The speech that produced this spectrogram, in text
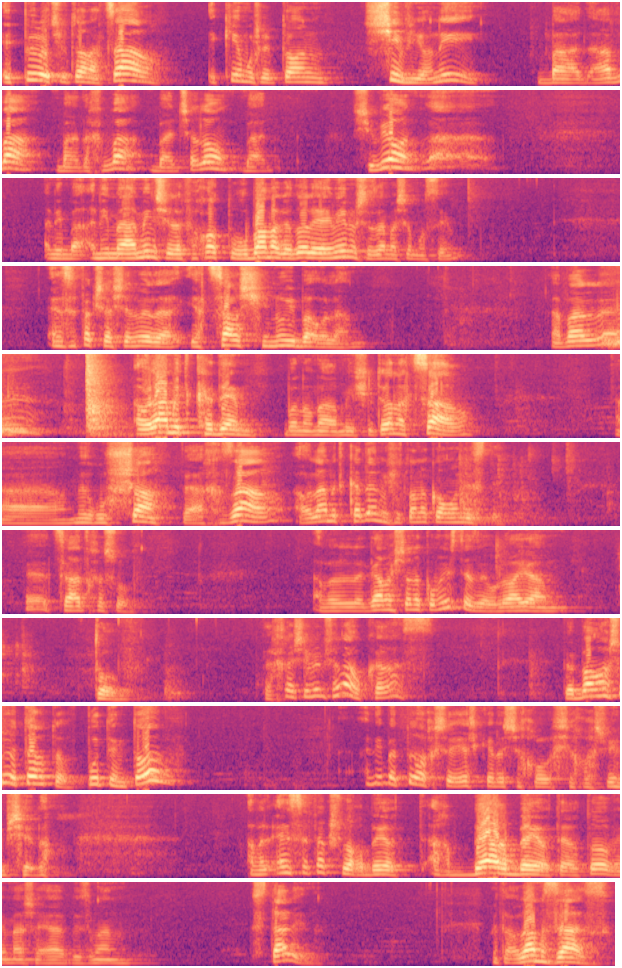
הפילו את שלטון הצאר, הקימו שלטון שוויוני, בעד אהבה, בעד אחווה, בעד שלום, בעד שוויון. אני, אני מאמין שלפחות רובם הגדול האמינו שזה מה שהם עושים. אין ספק שהשינוי הזה יצר שינוי בעולם, אבל uh, העולם מתקדם, בוא נאמר, משלטון הצאר, המרושע והאכזר, העולם מתקדם משלטון הקומוניסטי. צעד חשוב. אבל גם השלטון הקומוניסטי הזה הוא לא היה טוב. ואחרי 70 שנה הוא קרס. ובא משהו יותר טוב. פוטין טוב? אני בטוח שיש כאלה שחושבים שלא. אבל אין ספק שהוא הרבה, הרבה הרבה יותר טוב ממה שהיה בזמן סטלין. זאת אומרת, העולם זז.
